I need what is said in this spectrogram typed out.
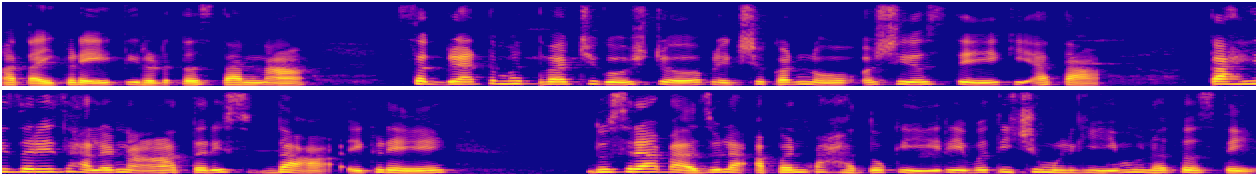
आता इकडे ती रडत असताना सगळ्यात महत्त्वाची गोष्ट प्रेक्षकांनो अशी असते की आता काही जरी झालं ना तरीसुद्धा इकडे दुसऱ्या बाजूला आपण पाहतो की रेवतीची मुलगी म्हणत असते.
